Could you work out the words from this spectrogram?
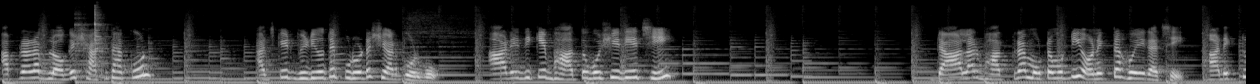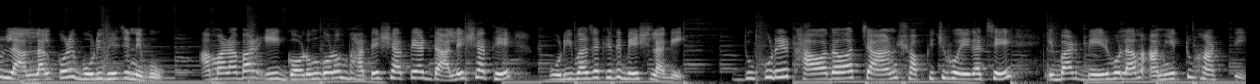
আপনারা ব্লগের সাথে থাকুন। আজকের ভিডিওতে পুরোটা শেয়ার করব। আর এদিকে ভাতও বসিয়ে দিয়েছি। ডাল আর ভাতটা মোটামুটি অনেকটা হয়ে গেছে। আর একটু লাল লাল করে বড়ি ভেজে নেব। আমার আবার এই গরম গরম ভাতের সাথে আর ডালের সাথে বড়ি ভাজা খেতে বেশ লাগে। দুপুরের খাওয়া দাওয়া চান সব কিছু হয়ে গেছে, এবার বের হলাম আমি একটু হাঁটতে।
